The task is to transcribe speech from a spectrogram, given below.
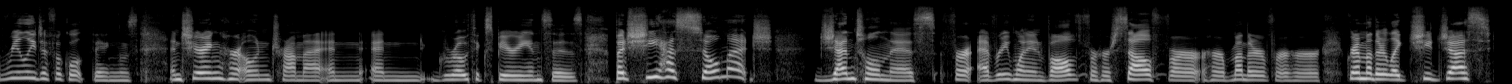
really difficult things and sharing her own trauma and and growth experiences but she has so much gentleness for everyone involved for herself for her mother for her grandmother. Like she just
